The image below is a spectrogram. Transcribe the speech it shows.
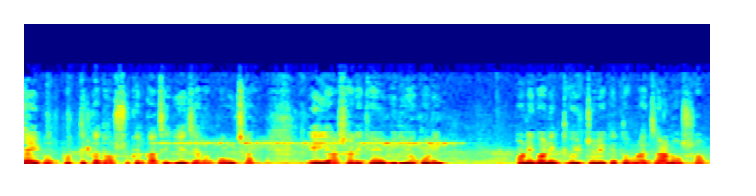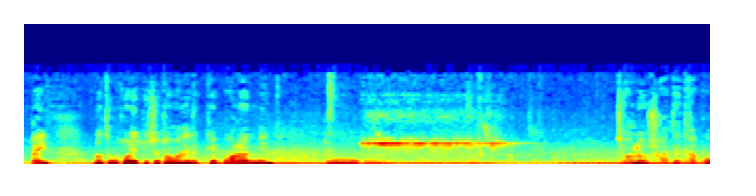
চাইব প্রত্যেকটা দর্শকের কাছে গিয়ে যেন পৌঁছায়। এই আশা রেখে আমি ভিডিও করি। অনেক অনেক ধৈর্য রেখে তোমরা জানো, সবটাই। নতুন করে কিছু তোমাদেরকে বলার নেই। তো চলো, সাথে থাকো।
